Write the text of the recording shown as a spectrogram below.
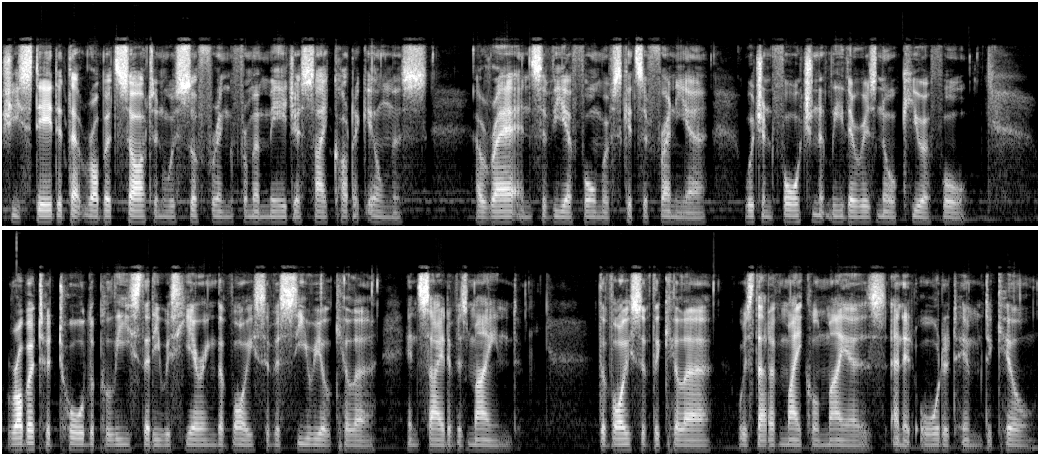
She stated that Robert Sartin was suffering from a major psychotic illness, a rare and severe form of schizophrenia, which unfortunately there is no cure for. Robert had told the police that he was hearing the voice of a serial killer inside of his mind. The voice of the killer was that of Michael Myers, and it ordered him to kill.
